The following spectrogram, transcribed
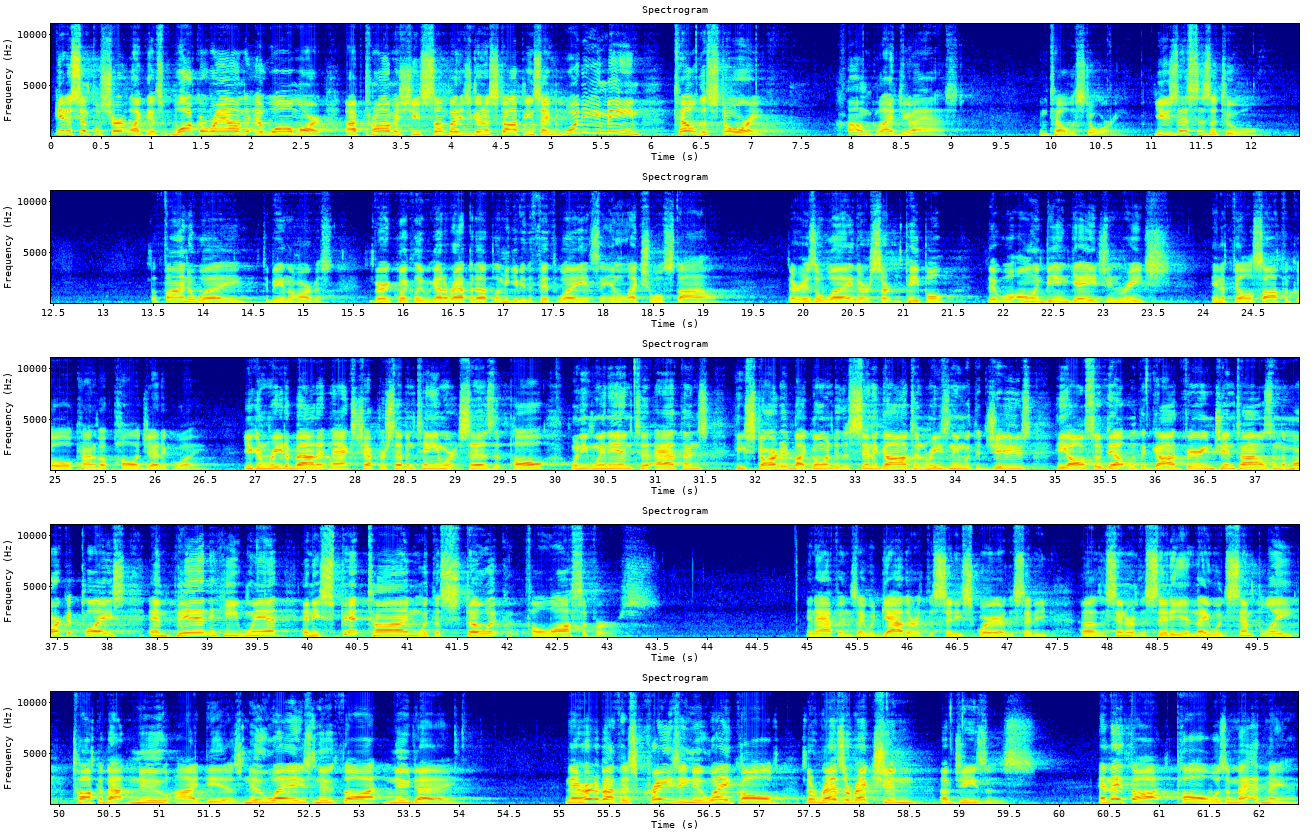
Get a simple shirt like this. Walk around at Walmart. I promise you, somebody's going to stop you and say, What do you mean, tell the story? Oh, I'm glad you asked. And tell the story. Use this as a tool. But find a way to be in the harvest. Very quickly, we got to wrap it up. Let me give you the fifth way it's the intellectual style. There is a way, there are certain people that will only be engaged and reached in a philosophical, kind of apologetic way. You can read about it in Acts chapter 17, where it says that Paul, when he went into Athens, he started by going to the synagogues and reasoning with the Jews. He also dealt with the God fearing Gentiles in the marketplace. And then he went and he spent time with the Stoic philosophers. In Athens, they would gather at the city square, the city, uh, the center of the city, and they would simply talk about new ideas, new ways, new thought, new day. And they heard about this crazy new way called the resurrection of Jesus. And they thought Paul was a madman.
